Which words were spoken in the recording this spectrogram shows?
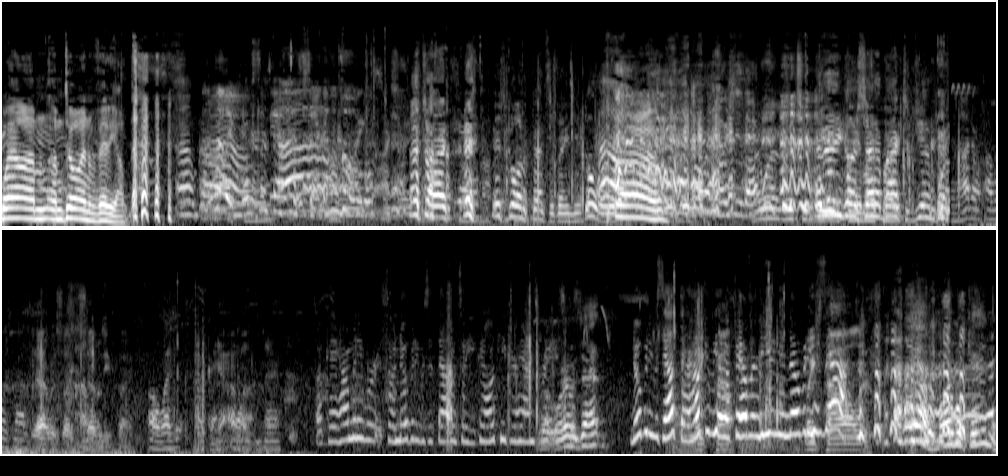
well, I'm I'm doing a video. That's all right. It's, it's going to Pennsylvania. Don't worry. Uh, And then you're going to send it back to Jim. That was like seventy-five. Oh, was it? Okay. I wasn't there. Okay, how many were, so nobody was at that one, so you can all keep your hands raised. Where was that? Nobody was out there. How could we have a uh, family reunion? Nobody was out. Oh, yeah, Marble Canyon.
